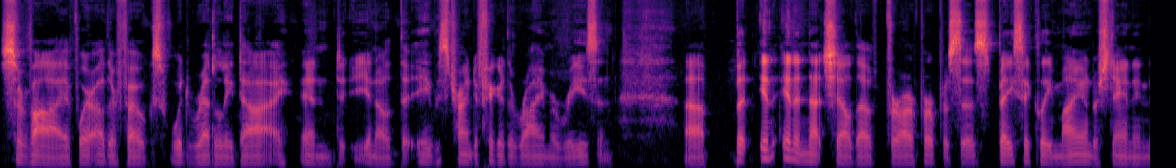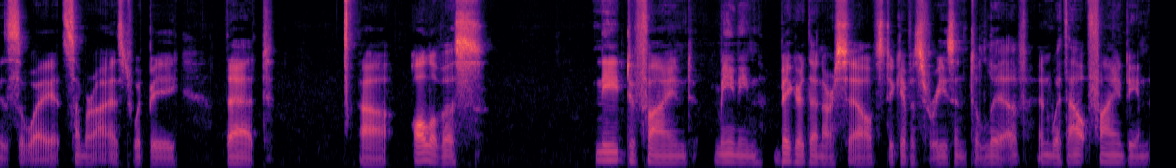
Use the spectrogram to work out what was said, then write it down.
survive where other folks would readily die. And, you know, the, he was trying to figure the rhyme or reason. Uh, but in, in a nutshell, though, for our purposes, basically my understanding is the way it's summarized would be that uh, all of us need to find meaning bigger than ourselves to give us reason to live. And without finding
